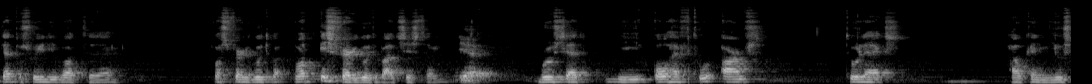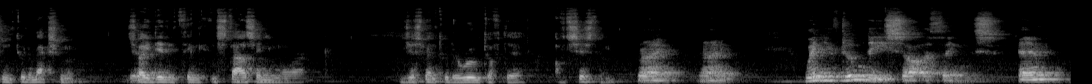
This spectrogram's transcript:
That was really what uh, was very good about. What is very good about system. Yeah. Bruce said, "We all have two arms, two legs. How can we use them to the maximum?" So Yeah. he didn't think in styles anymore. He just went to the root of the of the system. Right, right. When you've done these sort of things, um,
